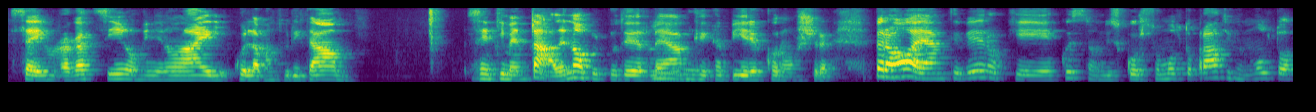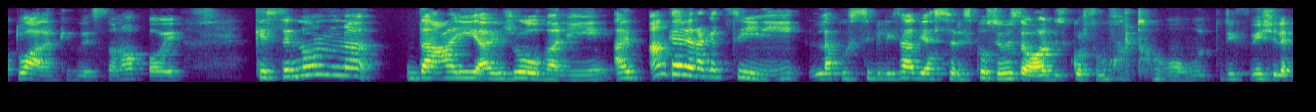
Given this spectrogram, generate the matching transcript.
sei un ragazzino, quindi non hai quella maturità sentimentale, no? Per poterle mm. anche capire e conoscere. Però è anche vero che questo è un discorso molto pratico e molto attuale anche questo, no? Poi che se non dai ai giovani, ai, anche ai ragazzini, la possibilità di essere esposti, questo è un discorso molto, molto difficile,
